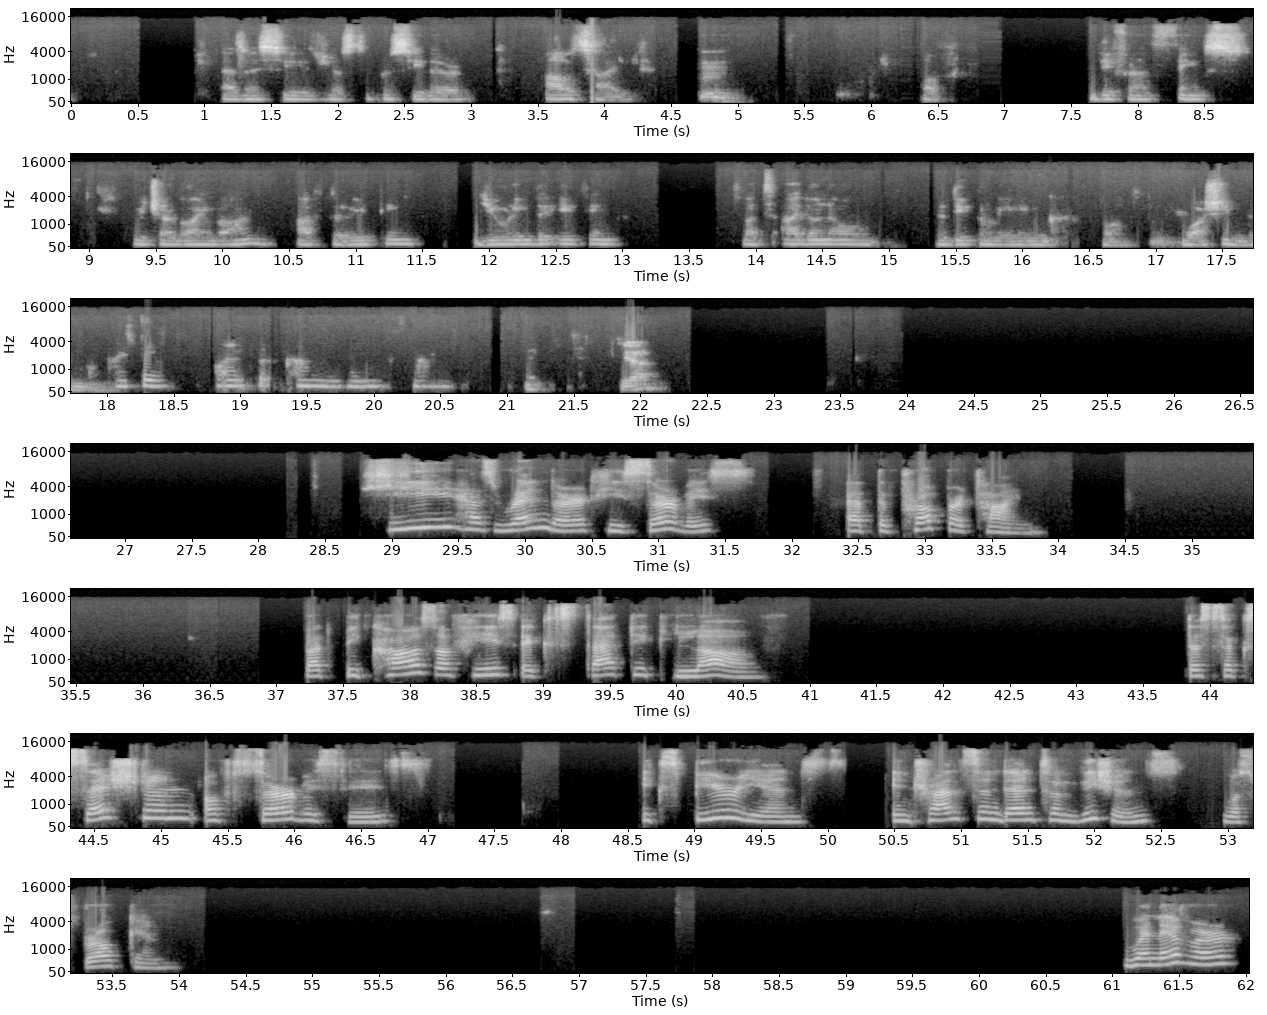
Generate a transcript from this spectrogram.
as I see, it's just a procedure outside hmm, of different things which are going on after eating, during the eating. But I don't know the deeper meaning of washing the mouth. I think all will come in the next time. yeah? He has rendered his service at the proper time. But because of his ecstatic love, the succession of services experienced in transcendental visions was broken. Whenever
